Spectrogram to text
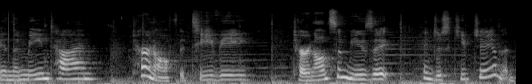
In the meantime, turn off the TV, turn on some music, and just keep jamming.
